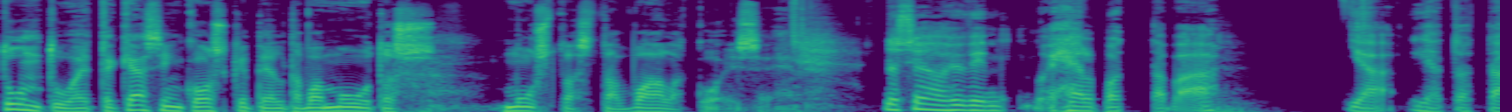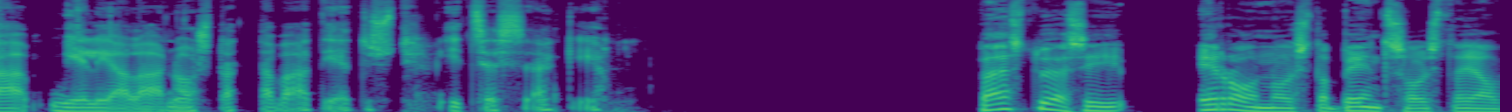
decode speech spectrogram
tuntuu, että käsin kosketeltava muutos mustasta valkoiseen? No se on hyvin helpottavaa ja, ja tota, mielialaa nostattavaa tietysti itsessäänkin Päästyäsi eroon noista bensoista ja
